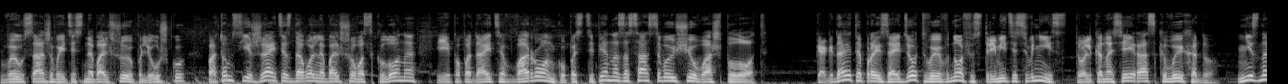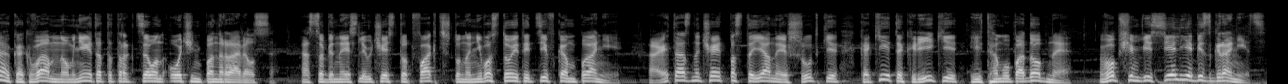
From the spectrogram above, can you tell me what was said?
Вы усаживаетесь на большую плюшку, потом съезжаете с довольно большого склона и попадаете в воронку, постепенно засасывающую ваш плод. Когда это произойдет, вы вновь устремитесь вниз, только на сей раз к выходу. Не знаю, как вам, но мне этот аттракцион очень понравился. Особенно если учесть тот факт, что на него стоит идти в компании. А это означает постоянные шутки, какие-то крики и тому подобное. В общем, веселье без границ.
